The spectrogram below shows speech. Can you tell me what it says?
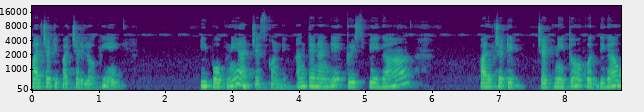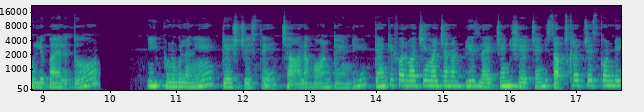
పల్చటి పచ్చడిలోకి ఈ పోపుని యాడ్ చేసుకోండి. అంతేనండి. క్రిస్పీగా పల్చటి చట్నీతో కొద్దిగా ఉల్లిపాయలతో ఈ పునుగులని టేస్ట్ చేస్తే చాలా బాగుంటాయండి thank you for watching my channel. Please like చేయండి, షేర్ చేయండి, సబ్స్క్రైబ్ చేసుకోండి.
